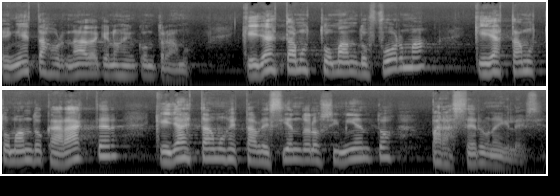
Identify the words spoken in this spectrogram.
en esta jornada que nos encontramos. Que ya estamos tomando forma, que ya estamos tomando carácter, que ya estamos estableciendo los cimientos para ser una iglesia.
